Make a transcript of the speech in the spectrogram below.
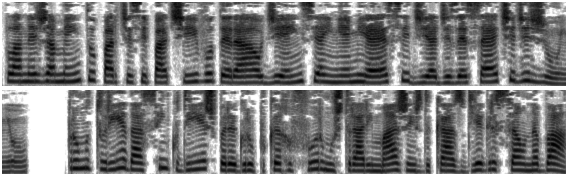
Planejamento participativo terá audiência em MS dia 17 de junho. Promotoria dá cinco dias para Grupo Carrefour mostrar imagens de caso de agressão na BA.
